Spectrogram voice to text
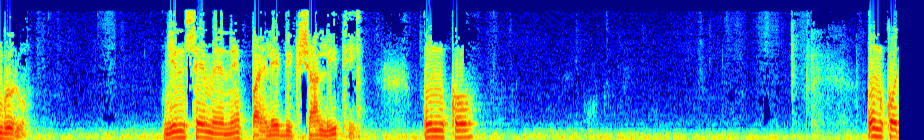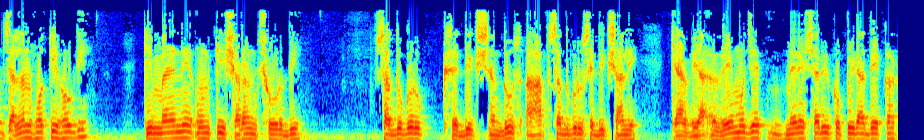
गुरु, जिनसे मैंने पहले दीक्षा ली थी, उनको उनको जलन होती होगी कि मैंने उनकी शरण छोड़ दी। सदगुरु से दीक्षा आप सदगुरु से दीक्षा ली क्या वे मुझे, मेरे शरीर को पीड़ा देकर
